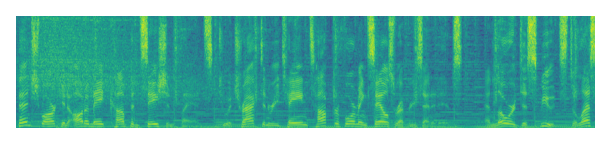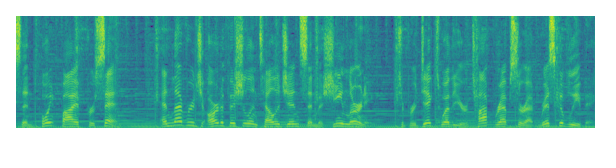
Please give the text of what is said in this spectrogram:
Benchmark and automate compensation plans to attract and retain top performing sales representatives and lower disputes to less than 0.5%. And leverage artificial intelligence and machine learning to predict whether your top reps are at risk of leaving.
